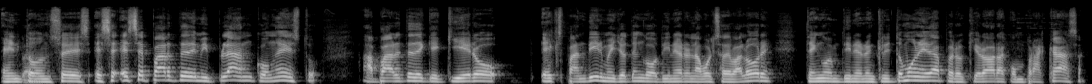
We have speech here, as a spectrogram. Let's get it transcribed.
Entonces, ese, ese parte de mi plan con esto, aparte de que quiero expandirme, yo tengo dinero en la bolsa de valores, tengo dinero en criptomonedas, pero quiero ahora comprar casa,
